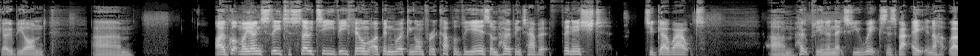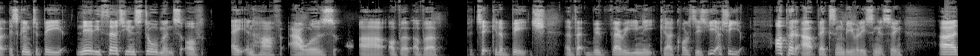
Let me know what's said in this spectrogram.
go beyond? Um, I've got my own slow TV film I've been working on for a couple of years. I'm hoping to have it finished to go out um, hopefully in the next few weeks. It's about eight and a half. Well, it's going to be nearly thirty instalments of eight and a half hours uh, of a of a particular beach with very unique uh, qualities. You actually, I'll put it out there because I'm going to be releasing it soon. Uh,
